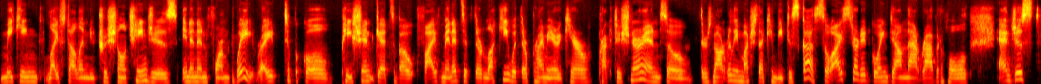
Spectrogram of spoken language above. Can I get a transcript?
making lifestyle and nutritional changes in an informed way, right? Typical patient gets about five minutes if they're lucky with their primary care practitioner. And so there's not really much that can be discussed. So I started going down that rabbit hole and just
